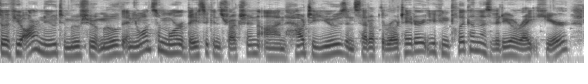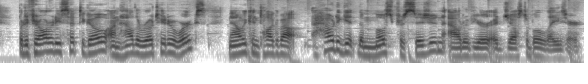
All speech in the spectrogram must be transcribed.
So if you are new to Move Shoot Move and you want some more basic instruction on how to use and set up the rotator, you can click on this video right here. But if you're already set to go on how the rotator works, now we can talk about how to get the most precision out of your adjustable laser.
